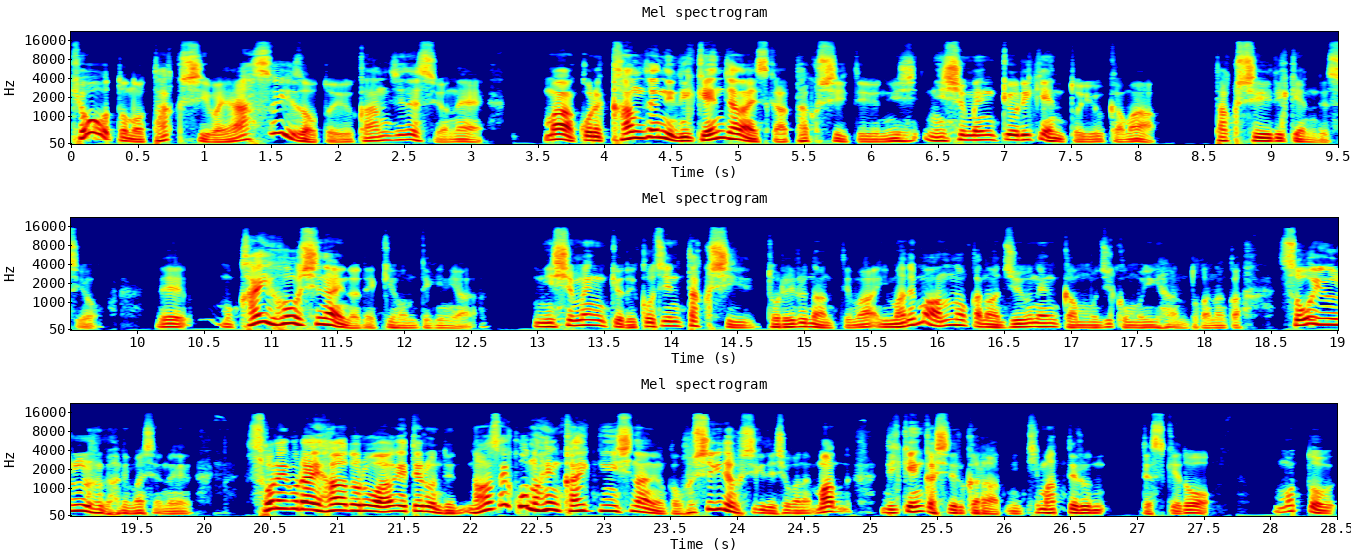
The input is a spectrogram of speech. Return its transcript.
京都のタクシーは安いぞという感じですよね。まあこれ完全に利権じゃないですか、タクシーっていう二種免許利権というか、まあタクシー利権ですよ。で、もう開放しないので、基本的には。二種免許で個人タクシー取れるなんて、まあ今でもあんのかな ?10 年間も事故も違反とかなんか、そういうルールがありましたよね。それぐらいハードルを上げてるんで、なぜこの辺解禁しないのか？不思議で不思議でしょうがない。まあ、利権化してるからに決まってるんですけど、もっと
